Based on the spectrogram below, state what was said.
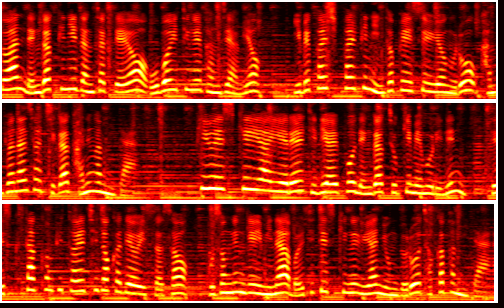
또한 냉각핀이 장착되어 오버히팅을 방지하며 288핀 인터페이스 유형으로 간편한 설치가 가능합니다. PUSKILL DDR4 냉각 조끼 메모리는 데스크탑 컴퓨터에 최적화되어 있어서 고성능 게임이나 멀티태스킹을 위한 용도로 적합합니다.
